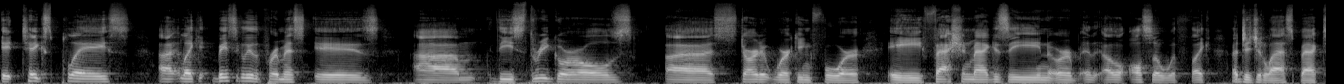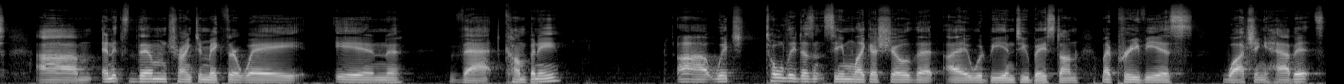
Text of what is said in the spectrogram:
it takes place uh, like basically the premise is um, these three girls uh, started working for a fashion magazine or uh, also with like a digital aspect, um, and it's them trying to make their way in that company uh, which totally doesn't seem like a show that I would be into based on my previous watching habits.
